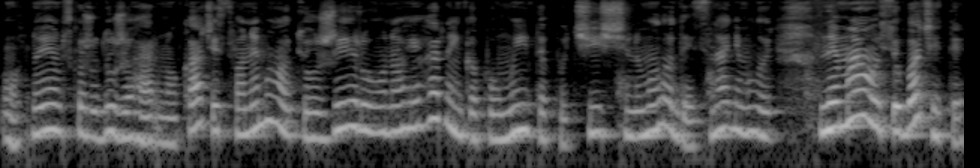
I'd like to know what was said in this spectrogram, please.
От, ну я вам скажу, дуже гарного качества, нема цього жиру, вона гарненько помита, почищена, молодець, Надя молодець. Нема ось, бачите,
